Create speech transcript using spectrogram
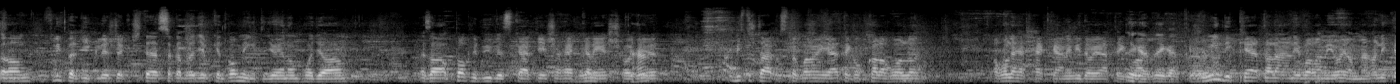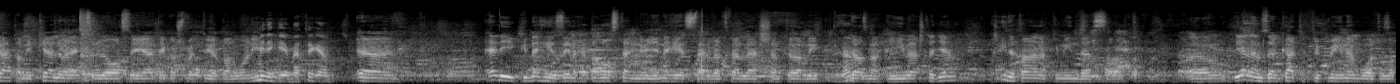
A flipper gyűlölésre kicsit elszakadva egyébként van még itt egy olyanom, hogy a, ez a pakli bűvészkártya és a hekkelés, hogy ö, biztos találkoztak olyan játékokkal, ahol ahol lehet hackelni videójátékban. Igen, igen. De mindig kell találni valami olyan mechanikát, ami kellően egyszerű ahhoz, hogy a játékos meg tudja tanulni. minigémet, igen. Elég nehéz lehet ahhoz tenni, hogy egy nehéz szervet fel lehessen törni, de az már kihívás legyen, és ide találnak ki minden szart. Jellemzően kártyatrükk még nem volt az, a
